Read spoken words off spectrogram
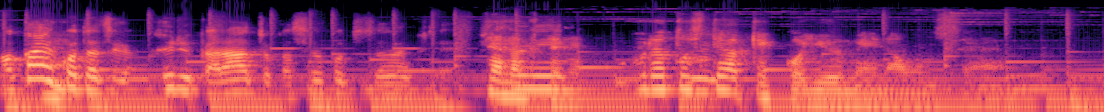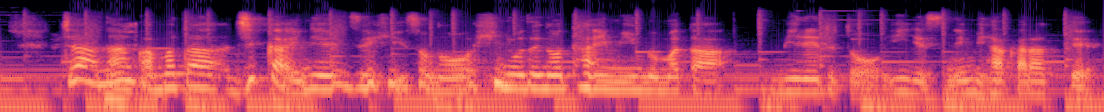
若い子たちが来るからとか、そういうことじゃなくて。じゃなくてね、お風呂としては結構有名な温泉。じゃあなんかまた次回ね、ぜひその日の出のタイミングまた見れるといいですね、見計らって。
